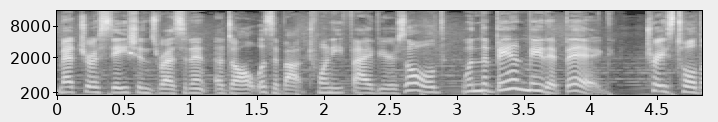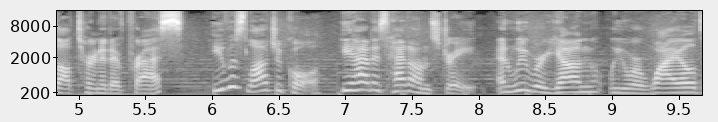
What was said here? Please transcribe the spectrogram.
Metro Station's resident adult was about 25 years old when the band made it big. Trace told Alternative Press, he was logical, he had his head on straight, and we were young, we were wild,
